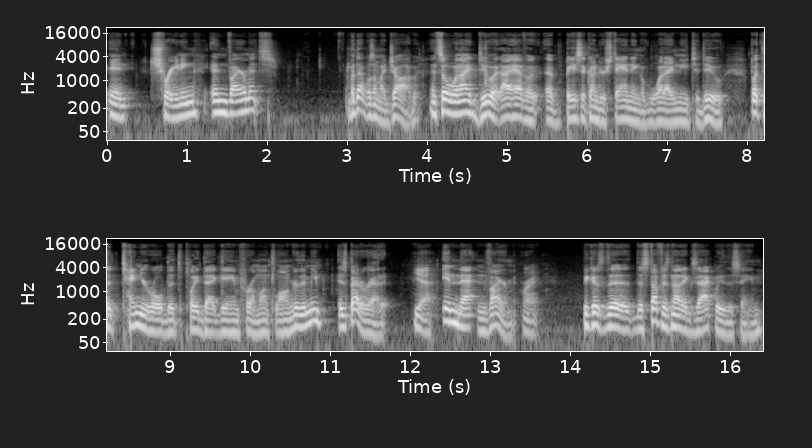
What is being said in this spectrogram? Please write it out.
in training environments but that wasn't my job. And so when I do it, I have a, a basic understanding of what I need to do. But the 10 year old that's played that game for a month longer than me is better at it Yeah. in that environment Right. because the, the stuff is not exactly the same.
